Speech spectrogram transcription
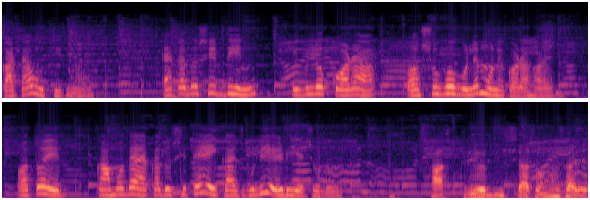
কাটা উচিত নয়। একাদশীর দিন এগুলো করা অশুভ বলে মনে করা হয়। অতএব কামদা একাদশীতে এই কাজগুলি এড়িয়ে চলুন। শাস্ত্রীয় বিশ্বাস অনুসারে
